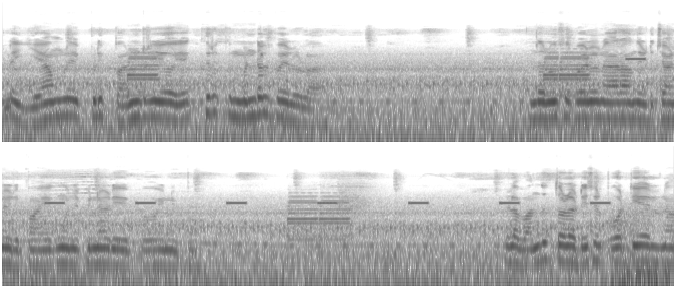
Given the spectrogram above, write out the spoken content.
இல்லை ஏம்ல இப்படி பண்ணுறியோ எக்கிருக்கு மெண்டல் பயிலுல இந்த லூசு பயிலும் நேராக வந்து இடிச்சாலும் இடிப்பான். எதுவும் கொஞ்சம் பின்னாடி போய் நிற்பான் இல்லை வந்து தொலை டீசல் போட்டியே இல்லைனா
